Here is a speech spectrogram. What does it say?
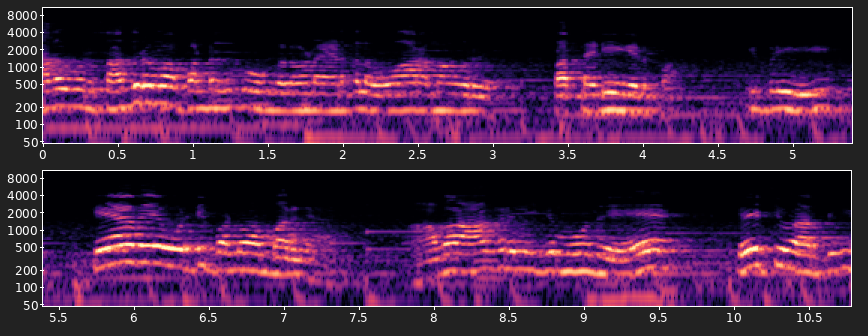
அதை ஒரு சதுரமாக பண்ணுறதுக்கு உங்களோட இடத்துல ஓரமாக ஒரு பத்து அடியை எடுப்பான். இப்படி தேவையை ஒட்டி பண்ணுவான் பாருங்க. அவன் ஆக்கிரமிக்கும் போது பேச்சுவார்த்தைக்கு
